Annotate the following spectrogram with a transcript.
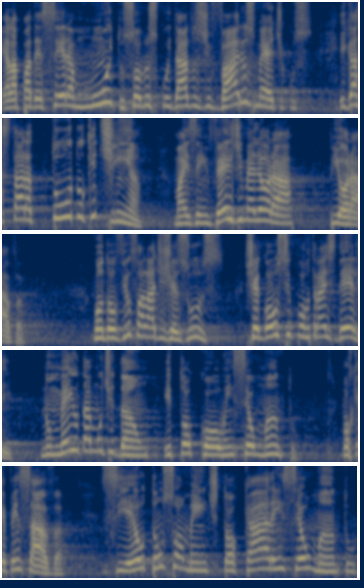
ela padecera muito sobre os cuidados de vários médicos e gastara tudo o que tinha, mas em vez de melhorar, piorava. Quando ouviu falar de Jesus, chegou-se por trás dele, no meio da multidão, e tocou em seu manto, porque pensava: se eu tão somente tocar em seu manto,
